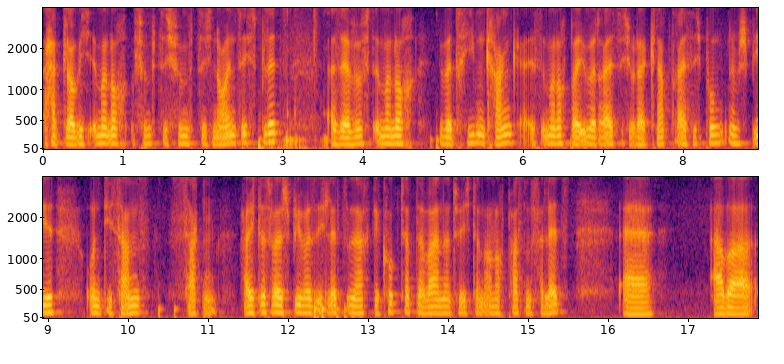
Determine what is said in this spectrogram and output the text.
hat, glaube ich, immer noch 50, 50, 90 Splits. Also er wirft immer noch übertrieben krank, ist immer noch bei über 30 oder knapp 30 Punkten im Spiel und die Suns sacken. Habe ich das war das Spiel, was ich letzte Nacht geguckt habe. Da war natürlich dann auch noch passend verletzt. Äh, aber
